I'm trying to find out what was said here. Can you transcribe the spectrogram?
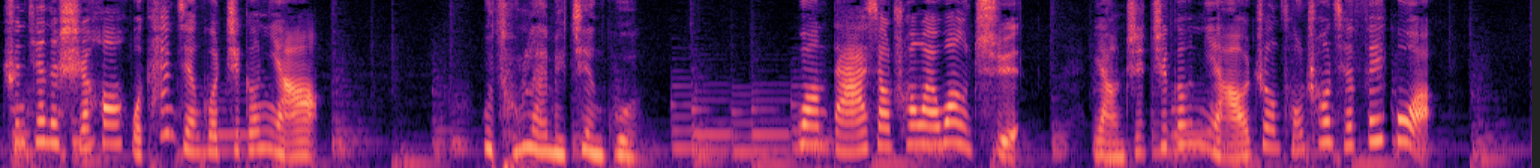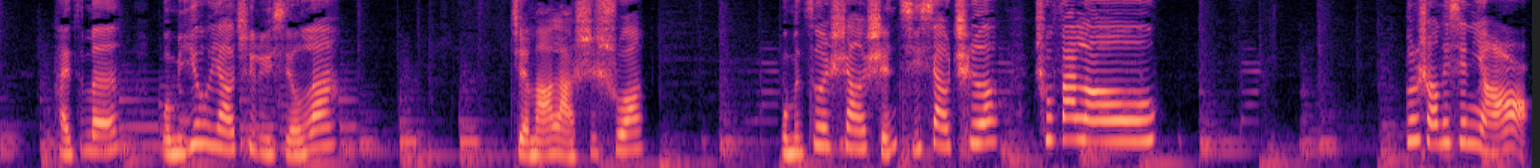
春天的时候，我看见过知更鸟，我从来没见过。旺达向窗外望去，两只知更鸟正从窗前飞过。孩子们，我们又要去旅行啦！卷毛老师说：“我们坐上神奇校车，出发喽！跟上那些鸟。”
